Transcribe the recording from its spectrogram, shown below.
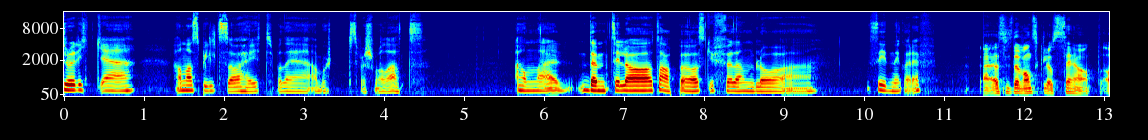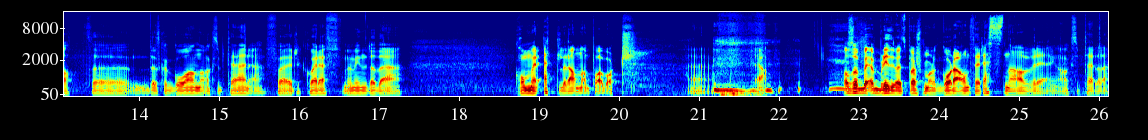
tror ikke han har spilt så høyt på det abortspørsmålet at han er dømt til å tape og skuffe den blå siden i KrF? Jeg syns det er vanskelig å se at, at uh, det skal gå an å akseptere for KrF, med mindre det kommer et eller annet på abort. Uh, ja. Og så blir det jo et spørsmål går det an for resten av regjeringa å akseptere det.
